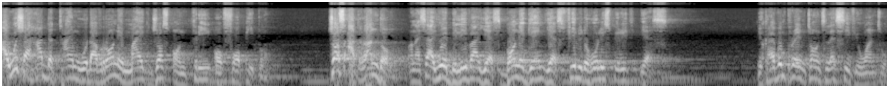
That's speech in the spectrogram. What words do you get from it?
I wish I had the time would have run a mic just on three or four people. Just at random. And I say, are you a believer? Yes. Born again? Yes. Filled with the Holy Spirit? Yes. You can even pray in tongues. Let's see if you want to.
